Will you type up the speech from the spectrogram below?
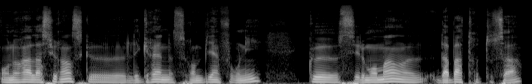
on aura l'assurance que les graines seront bien fournies, que c'est le moment d'abattre tout ça.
